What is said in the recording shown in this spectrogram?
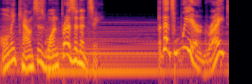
only counts as one presidency. But that's weird, right?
